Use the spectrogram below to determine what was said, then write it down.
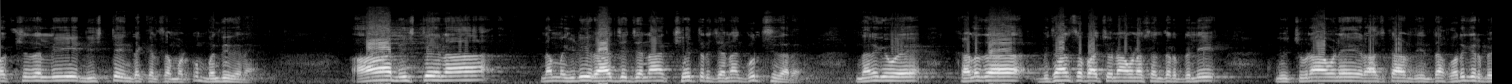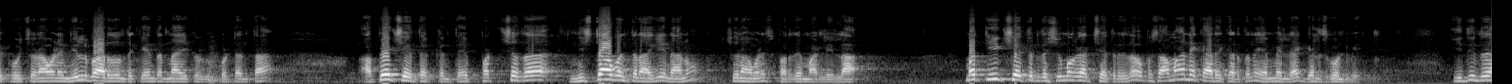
ಪಕ್ಷದಲ್ಲಿ ನಿಷ್ಠೆಯಿಂದ ಕೆಲಸ ಮಾಡ್ಕೊಂಡು ಬಂದಿದ್ದೇನೆ. ಆ ನಿಷ್ಠೆನ ನಮ್ಮ ಇಡೀ ರಾಜ್ಯ ಜನ, ಕ್ಷೇತ್ರ ಜನ ಗುರುತಿಸಿದ್ದಾರೆ. ನನಗೆ ಕಳೆದ ವಿಧಾನಸಭಾ ಚುನಾವಣಾ ಸಂದರ್ಭದಲ್ಲಿ ನೀವು ಚುನಾವಣೆ ರಾಜಕಾರಣದಿಂದ ಹೊರಗಿರಬೇಕು, ಚುನಾವಣೆ ನಿಲ್ಲಬಾರ್ದು ಅಂತ ಕೇಂದ್ರ ನಾಯಕರಿಗೆ ಕೊಟ್ಟಂಥ ಅಪೇಕ್ಷೆ ತಕ್ಕಂತೆ ಪಕ್ಷದ ನಿಷ್ಠಾವಂತನಾಗಿ ನಾನು ಚುನಾವಣೆ ಸ್ಪರ್ಧೆ ಮಾಡಲಿಲ್ಲ. ಮತ್ತು ಈ ಕ್ಷೇತ್ರದ ಶಿವಮೊಗ್ಗ ಕ್ಷೇತ್ರದಿಂದ ಒಬ್ಬ ಸಾಮಾನ್ಯ ಕಾರ್ಯಕರ್ತನ ಎಂ ಎಲ್ ಎ ಗೆಲ್ಲಿಸ್ಕೊಂಡ್ವಿ ಇದನ್ನು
